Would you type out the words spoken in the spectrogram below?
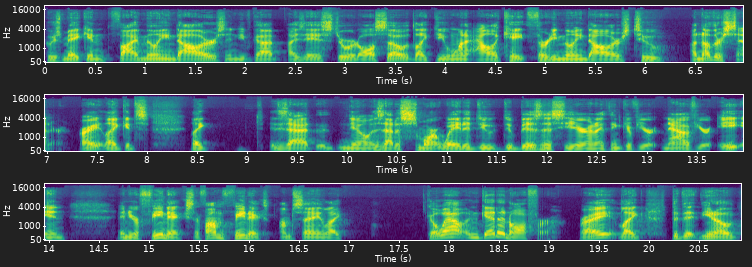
who's making five million dollars, and you've got Isaiah Stewart also. Like, do you want to allocate thirty million dollars to another center? Right? Like, it's like is that uh, you know is that a smart way to do do business here? And I think if you're now if you're Ayton and you're Phoenix, if I'm Phoenix, I'm saying like go out and get an offer, right? Like, the, the you know,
